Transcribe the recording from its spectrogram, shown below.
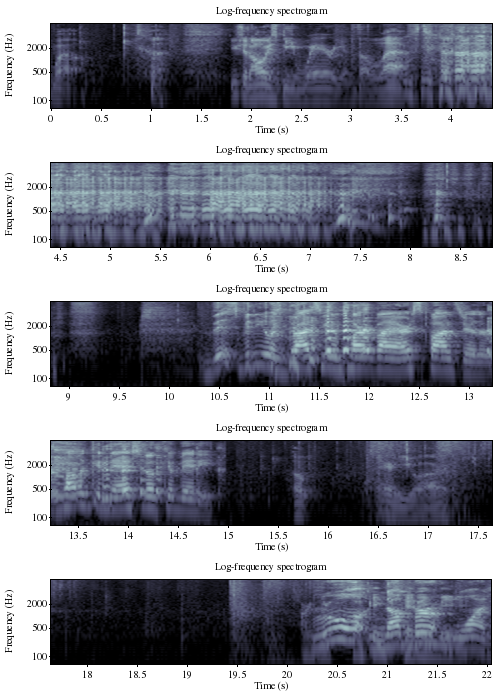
Well. you should always be wary of the left. This video is brought to you in part by our sponsor, the Republican National Committee. oh, there you are. Are you Rule number one.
